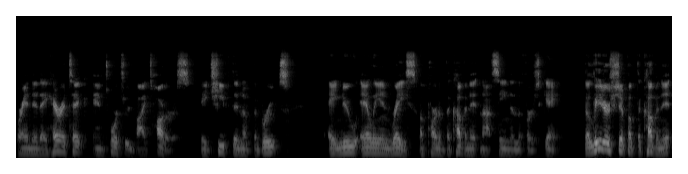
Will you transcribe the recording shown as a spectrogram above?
branded a heretic, and tortured by Tartarus, a chieftain of the Brutes, a new alien race, a part of the Covenant not seen in the first game. The leadership of the Covenant,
